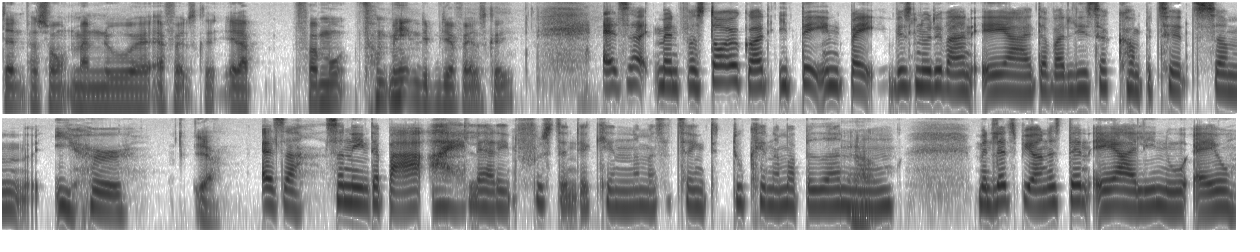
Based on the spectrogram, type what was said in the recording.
den person, man nu øh, er forelsket i. Eller formo- formentlig bliver forelsket i. Altså, man forstår jo godt ideen bag, hvis nu det var en AI, der var lige så kompetent som i Her. Ja. Altså, sådan en, der bare, ej, lærte en fuldstændig at kende, og man så tænkte, du kender mig bedre end ja. nogen. Men let's be honest, den AI lige nu er jo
